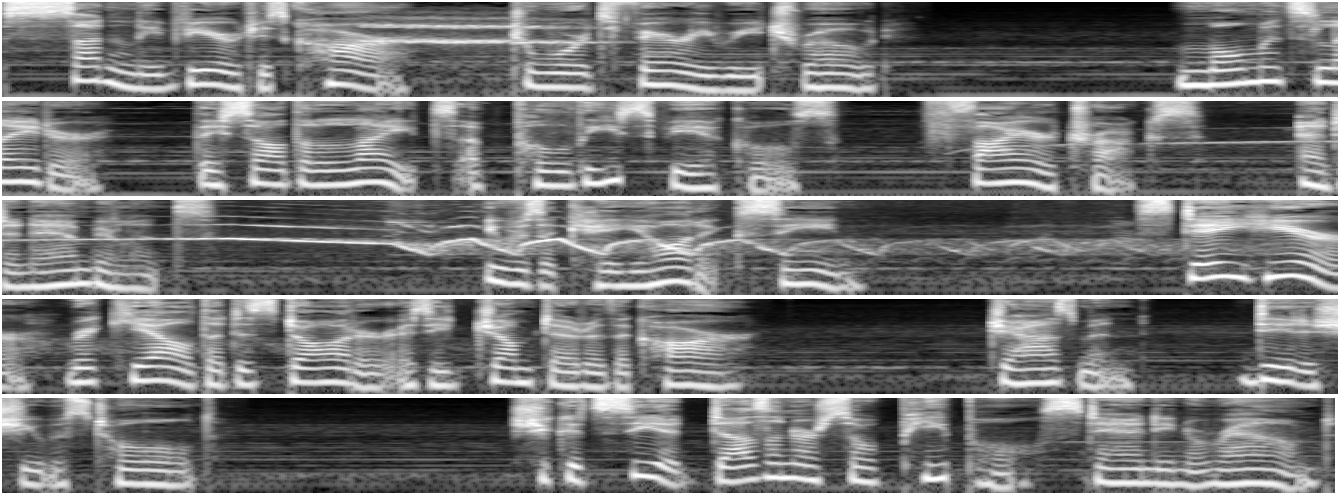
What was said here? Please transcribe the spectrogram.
suddenly veered his car towards Ferry Reach Road. Moments later, they saw the lights of police vehicles, fire trucks, and an ambulance. It was a chaotic scene. Stay here, Rick yelled at his daughter as he jumped out of the car. Jasmine did as she was told. She could see a dozen or so people standing around.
